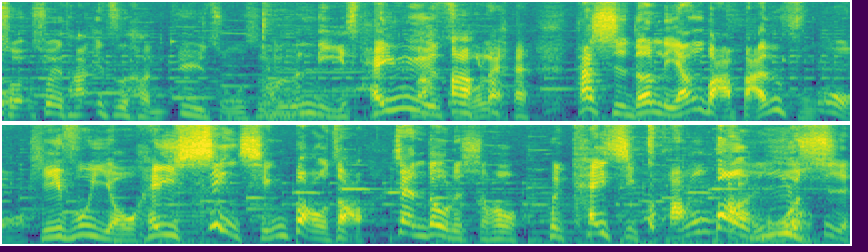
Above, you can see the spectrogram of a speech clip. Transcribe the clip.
所以所以他一直很狱卒，是不是？你才狱卒嘞！他使得两把板斧哦，皮肤黝黑，性情暴躁，战斗的时候会开启狂暴模式，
